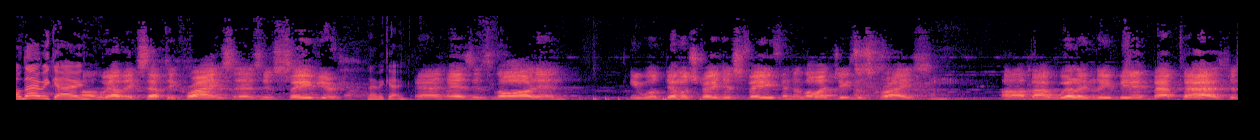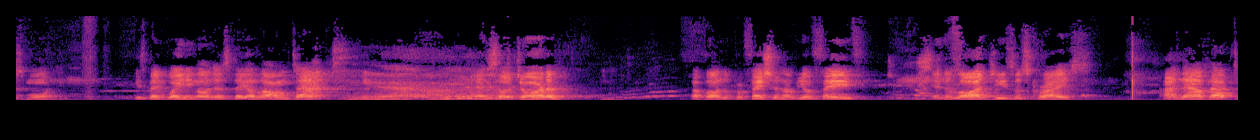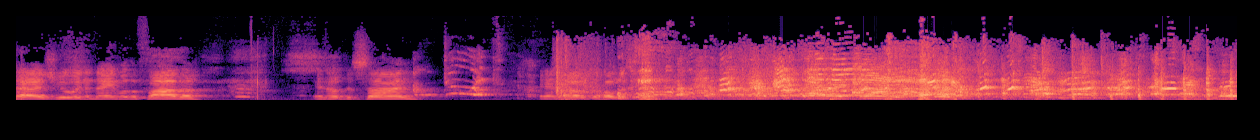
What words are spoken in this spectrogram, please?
Oh, there we go. uh, who have accepted Christ as his Savior There we go. and as his Lord, and he will demonstrate his faith in the Lord Jesus Christ uh, by willingly being baptized this morning. He's been waiting on this day a long time. and so, Jordan, upon the profession of your faith in the Lord Jesus Christ, I now baptize you in the name of the Father and of the Son and of the Holy Spirit.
